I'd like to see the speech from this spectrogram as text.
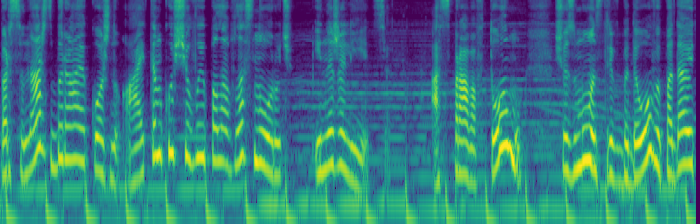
персонаж збирає кожну айтемку, що випала власноруч, і не жаліється. А справа в тому, що з монстрів БДО випадають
